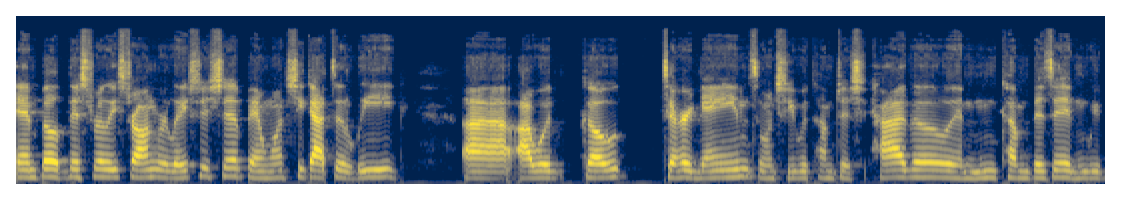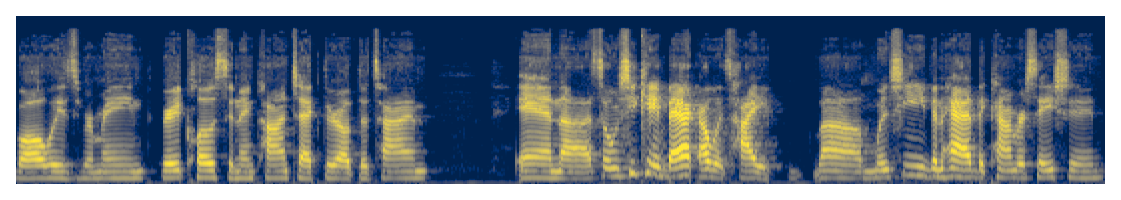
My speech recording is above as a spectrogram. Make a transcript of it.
and built this really strong relationship. And once she got to the league, uh, I would go to her games when she would come to Chicago and come visit. And we've always remained very close and in contact throughout the time. And uh, so when she came back, I was hyped. Um, when she even had the conversation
